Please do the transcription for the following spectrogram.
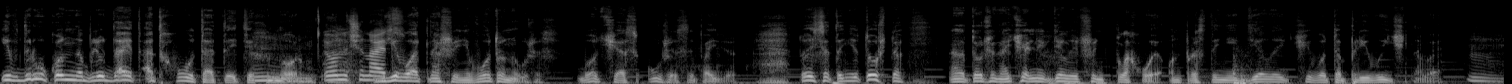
И вдруг он наблюдает отход от этих М. норм. И он начинает... его отношении. Вот он ужас. Вот сейчас ужас и пойдет. То есть это не то, что э, тот же начальник делает что-нибудь плохое. Он просто не делает чего-то привычного. М.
